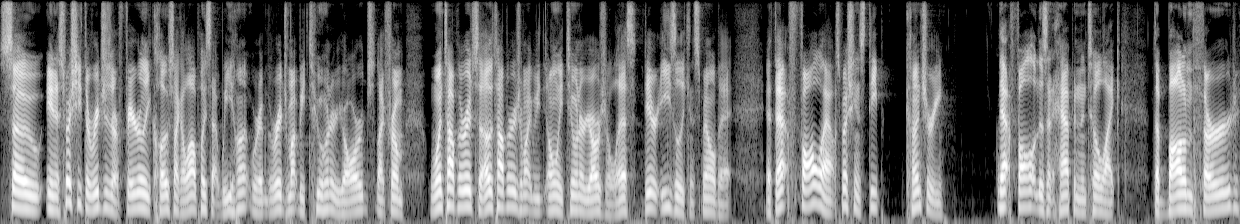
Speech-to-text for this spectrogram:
So, and especially if the ridges are fairly close, like a lot of places that we hunt, where the ridge might be 200 yards, like from one top of the ridge to the other top of the ridge, might be only 200 yards or less. Deer easily can smell that. If that fallout, especially in steep country, that fallout doesn't happen until like the bottom third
